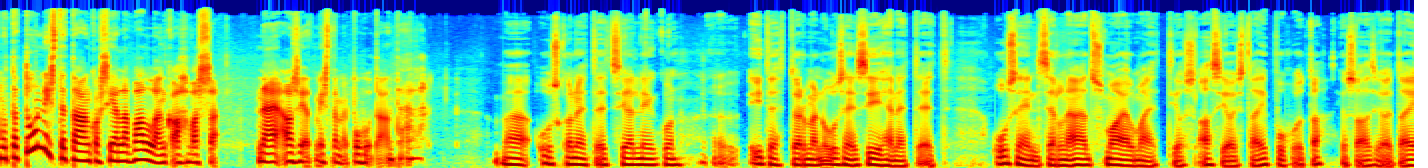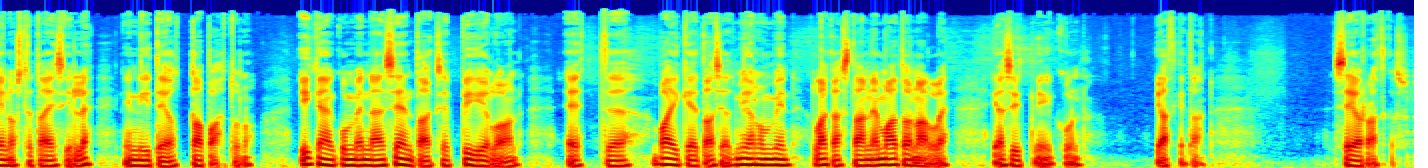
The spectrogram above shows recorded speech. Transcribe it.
mutta tunnistetaanko siellä vallankahvassa nämä asiat, mistä me puhutaan täällä? Mä uskon, että, että siellä niin kuin itse törmän usein siihen, että, että usein sellainen ajatusmaailma, että jos asioista ei puhuta, jos asioita ei nosteta esille, niin niitä ei ole tapahtunut. Ikään kuin mennään sen taakse piiloon, että vaikeat asiat mieluummin lakastaan ne maton alle ja sitten niin kuin jatketaan. Se ei ole ratkaisu.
